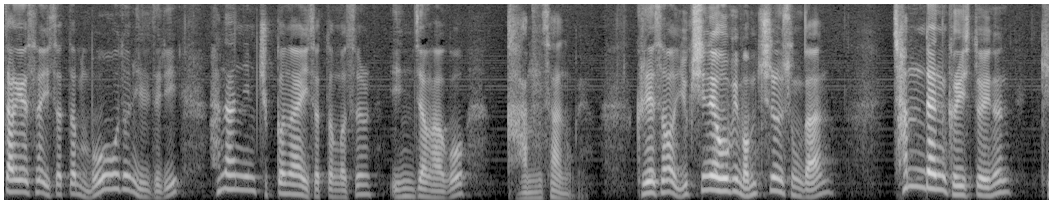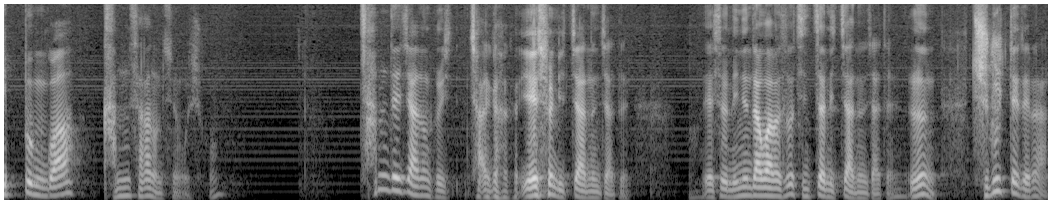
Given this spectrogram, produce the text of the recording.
땅에서 있었던 모든 일들이 하나님 주권하에 있었던 것을 인정하고 감사하는 거예요. 그래서 육신의 호흡이 멈추는 순간 참된 그리스도인은 기쁨과 감사가 넘치는 것이고 참되지 않은 그리스 자가 예수를 믿지 않는 자들 예수를 믿는다고 하면서도 진짜 믿지 않는 자들은 죽을 때 되면 알아요.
